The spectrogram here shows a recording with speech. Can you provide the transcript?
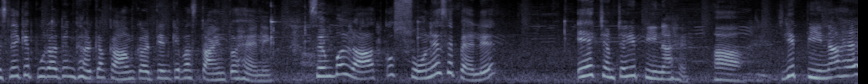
इसलिए कि पूरा दिन घर का काम करती है इनके पास टाइम तो है नहीं। सिंपल रात को सोने से पहले एक चमचा ये पीना है। हाँ। ये पीना है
